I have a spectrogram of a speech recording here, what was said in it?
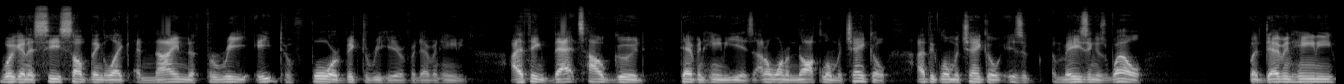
we're going to see something like a 9 to 3, 8 to 4 victory here for Devin Haney. I think that's how good Devin Haney is. I don't want to knock Lomachenko. I think Lomachenko is amazing as well. But Devin Haney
